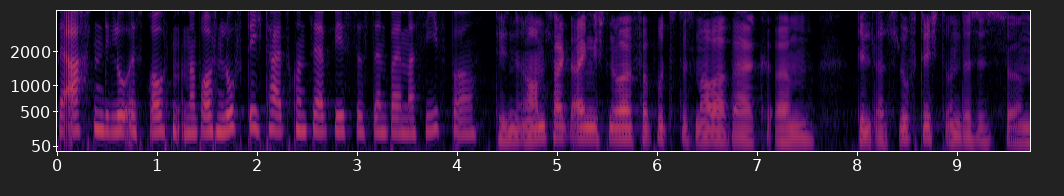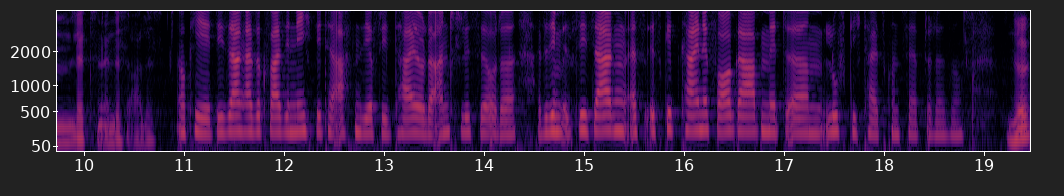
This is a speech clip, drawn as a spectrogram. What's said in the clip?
beachten. Die, es braucht, man braucht ein Luftdichtheitskonzept. Wie ist das denn bei Massivbau? Die Norm sagt eigentlich nur, verputztes Mauerwerk ähm, gilt als luftdicht und das ist ähm, letzten Endes alles. Okay, die sagen also quasi nicht, bitte achten Sie auf Detail oder Anschlüsse oder, also die, sie sagen, es, es gibt keine Vorgaben mit ähm, Luftdichtheitskonzept oder so. Nö,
